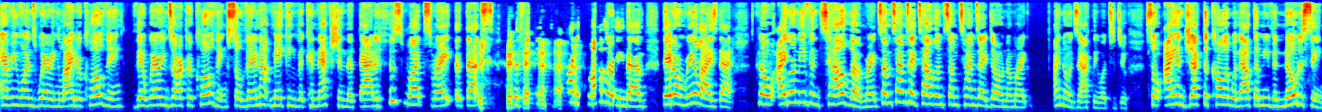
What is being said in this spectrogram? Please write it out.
everyone's wearing lighter clothing, they're wearing darker clothing. So they're not making the connection that that is what's right, that that's the thing kind of bothering them. They don't realize that. So I don't even tell them, right? Sometimes I tell them, sometimes I don't. I'm like, I know exactly what to do. So I inject the color without them even noticing.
